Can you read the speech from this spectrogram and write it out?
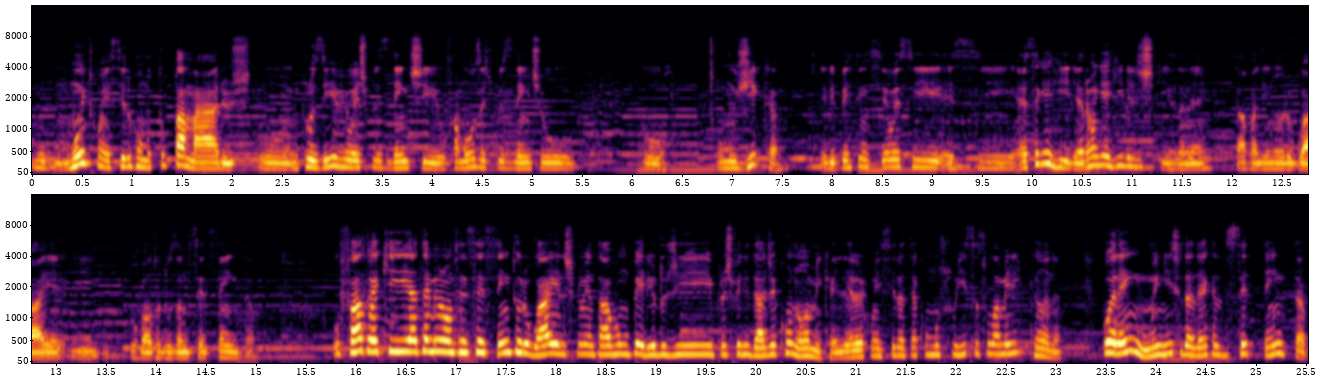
muito conhecido como Tupamaros. O, inclusive o ex-presidente, o famoso ex-presidente, o, o, o Mujica, ele pertenceu a esse, esse, essa guerrilha. Era uma guerrilha de esquerda, né? Estava ali no Uruguai ali, por volta dos anos 60. O fato é que até 1960 o Uruguai ele experimentava um período de prosperidade econômica. Ele era conhecido até como Suíça Sul-Americana. Porém, no início da década de 70,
